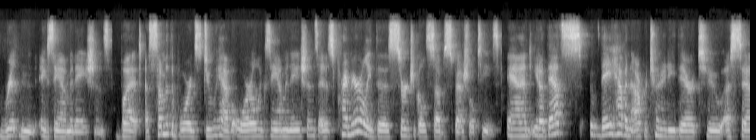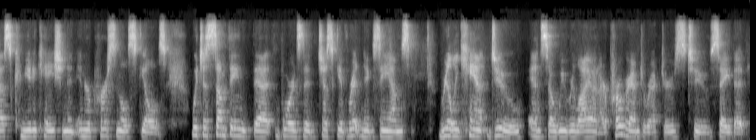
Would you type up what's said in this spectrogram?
written examinations, but uh, some of the boards do have oral examinations, and it's primarily the surgical subspecialties. And, you know, that's, they have an opportunity there to assess communication and interpersonal skills, which is something that boards that just give written exams really can't do. And so we rely on our program directors to say that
